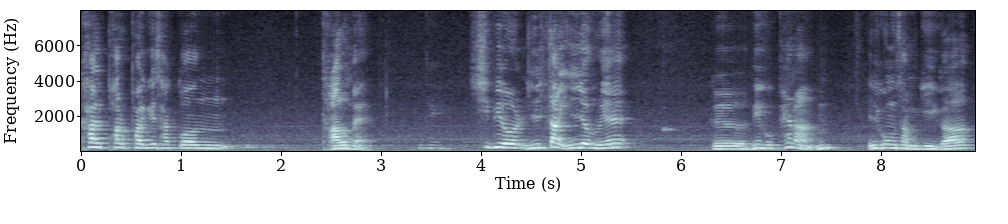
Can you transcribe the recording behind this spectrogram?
칼 858기 사건 다음에 네. 12월 1딱 1년 후에 그 미국 페남 103기가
